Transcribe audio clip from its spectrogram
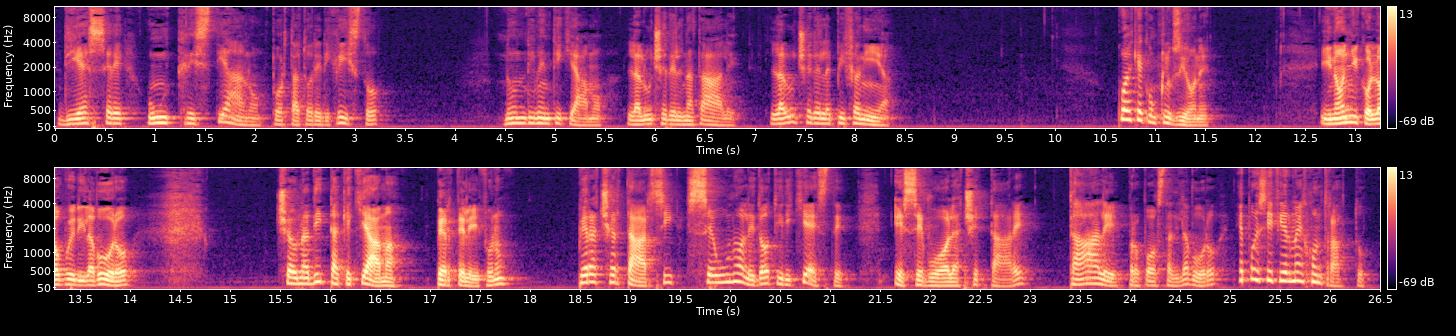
di essere un cristiano portatore di Cristo? Non dimentichiamo la luce del Natale, la luce dell'Epifania. Qualche conclusione. In ogni colloquio di lavoro c'è una ditta che chiama per telefono per accertarsi se uno ha le doti richieste e se vuole accettare tale proposta di lavoro e poi si firma il contratto.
